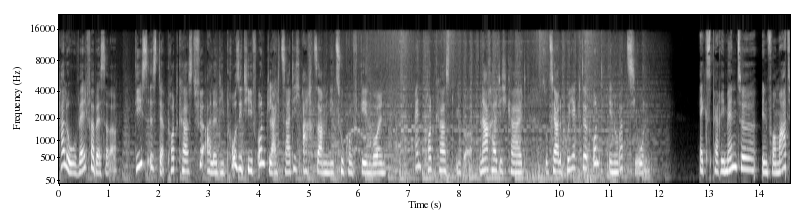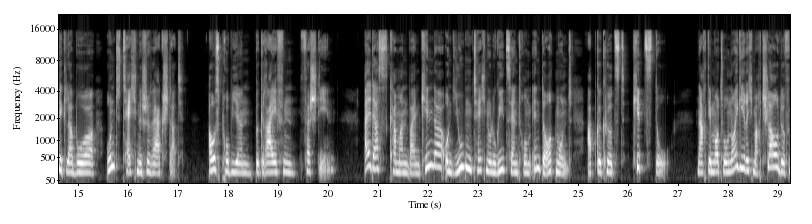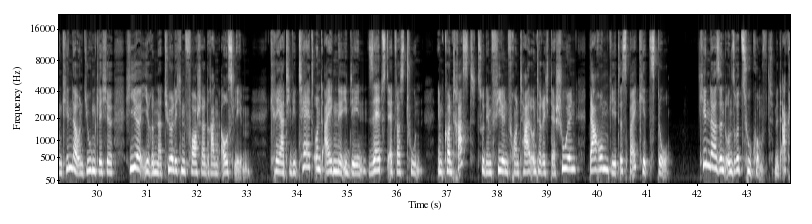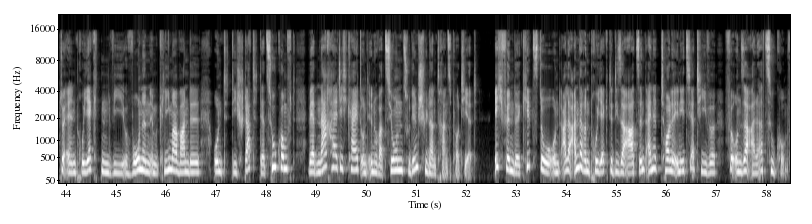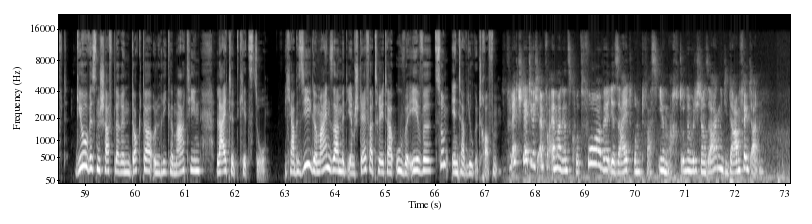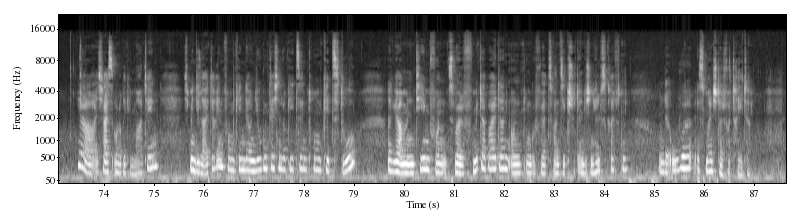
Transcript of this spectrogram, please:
Hallo Weltverbesserer. Dies ist der Podcast für alle, die positiv und gleichzeitig achtsam in die Zukunft gehen wollen. Ein Podcast über Nachhaltigkeit, soziale Projekte und Innovation. Experimente, Informatiklabor und technische Werkstatt. Ausprobieren, begreifen, verstehen. All das kann man beim Kinder- und Jugendtechnologiezentrum in Dortmund, abgekürzt KidsDo. Nach dem Motto Neugierig macht schlau dürfen Kinder und Jugendliche hier ihren natürlichen Forscherdrang ausleben. Kreativität und eigene Ideen, selbst etwas tun. Im Kontrast zu dem vielen Frontalunterricht der Schulen, darum geht es bei KidsDo. Kinder sind unsere Zukunft. Mit aktuellen Projekten wie Wohnen im Klimawandel und die Stadt der Zukunft werden Nachhaltigkeit und Innovationen zu den Schülern transportiert. Ich finde, Kidsto und alle anderen Projekte dieser Art sind eine tolle Initiative für unser aller Zukunft. Geowissenschaftlerin Dr. Ulrike Martin leitet Kidsto. Ich habe sie gemeinsam mit ihrem Stellvertreter Uwe Ewe zum Interview getroffen. Vielleicht stellt ihr euch einfach einmal ganz kurz vor, wer ihr seid und was ihr macht. Und dann würde ich noch sagen, die Dame fängt an. Ja, ich heiße Ulrike Martin. Ich bin die Leiterin vom Kinder- und Jugendtechnologiezentrum KidsDo. Wir haben ein Team von zwölf Mitarbeitern und ungefähr 20 studentischen Hilfskräften. Und der Uwe ist mein Stellvertreter.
